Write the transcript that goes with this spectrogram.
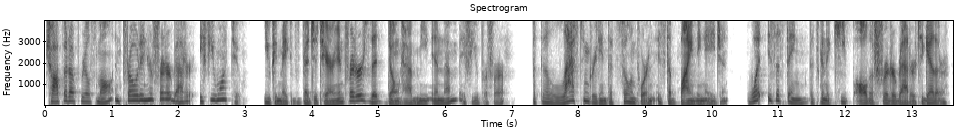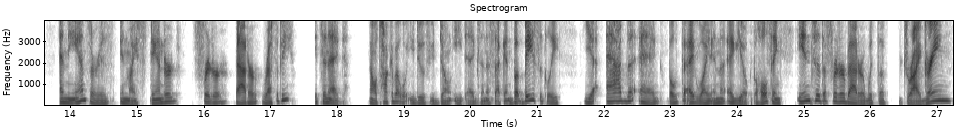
Chop it up real small and throw it in your fritter batter if you want to. You can make vegetarian fritters that don't have meat in them if you prefer. But the last ingredient that's so important is the binding agent. What is the thing that's going to keep all the fritter batter together? And the answer is in my standard fritter batter recipe, it's an egg. Now, I'll talk about what you do if you don't eat eggs in a second. But basically, you add the egg, both the egg white and the egg yolk, the whole thing, into the fritter batter with the dry grain,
